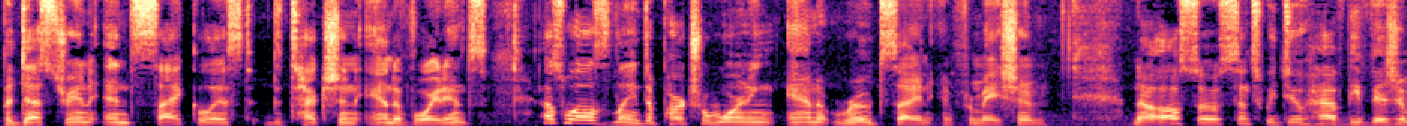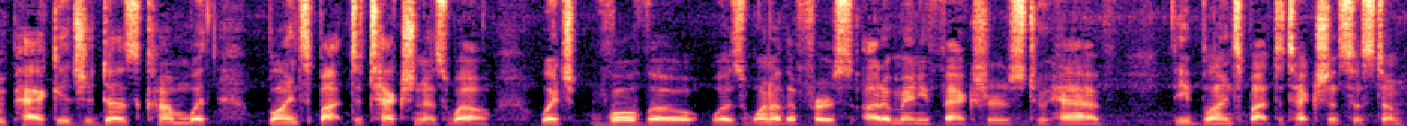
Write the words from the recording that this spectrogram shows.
pedestrian and cyclist detection and avoidance, as well as lane departure warning and road sign information. Now also, since we do have the vision package, it does come with blind spot detection as well, which Volvo was one of the first auto manufacturers to have the blind spot detection system.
